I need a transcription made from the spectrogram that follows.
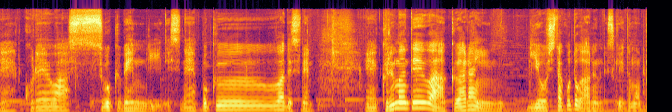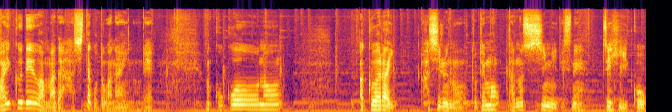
えー、これはすごく便利ですね。僕はですね、えー、車ではアクアライン利用したことがあるんですけれどもバイクではまだ走ったことがないのでここのアクアライン走るのとても楽しみですね。ぜひこ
